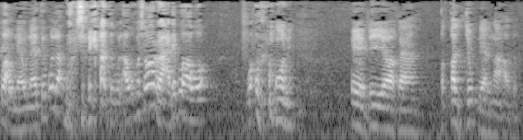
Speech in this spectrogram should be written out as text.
Buat undang-undang tu pula. Buat syarikat tu pula. Awak mesyuarat dia buat awak. Buat agama ni. Eh, dia kan terkejut dia dengar hal tu.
